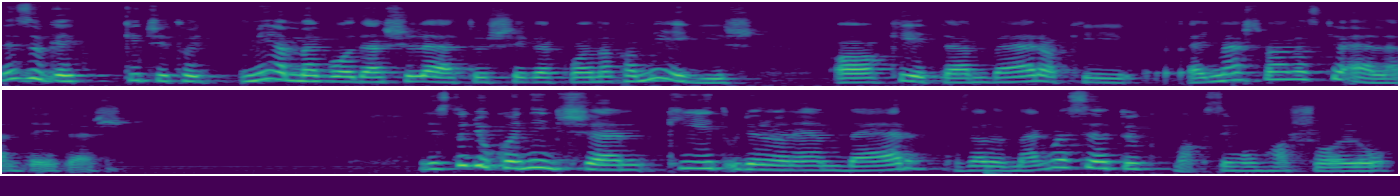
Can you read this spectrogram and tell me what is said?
Nézzük egy kicsit, hogy milyen megoldási lehetőségek vannak, ha mégis a két ember, aki egymást választja, ellentétes. Ugye ezt tudjuk, hogy nincsen két ugyanolyan ember, az előbb megbeszéltük, maximum hasonló.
